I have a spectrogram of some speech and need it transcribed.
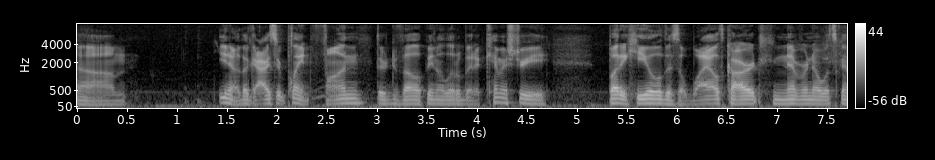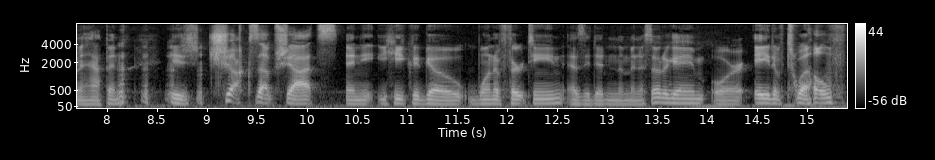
Um, you know the guys are playing fun. They're developing a little bit of chemistry. Buddy Hield is a wild card. You never know what's going to happen. he chucks up shots, and he, could go one of thirteen as he did in the Minnesota game, or eight of twelve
